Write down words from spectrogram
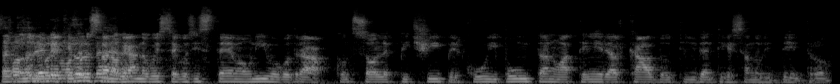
Sta cosa me perché loro stanno bene. creando questo ecosistema univoco tra console e PC per cui puntano a tenere al caldo tutti gli utenti che stanno lì dentro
